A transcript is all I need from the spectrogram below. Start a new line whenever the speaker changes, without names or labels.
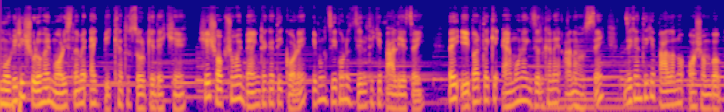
মুভিটি শুরু হয় মরিস নামের এক বিখ্যাত চোরকে দেখিয়ে সে সবসময় ব্যাংক ডাকাতি করে এবং যে কোনো জেল থেকে পালিয়ে যায়। তাই এবার তাকে এমন এক জেলখানায় আনা হচ্ছে যেখান থেকে পালানো অসম্ভব।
